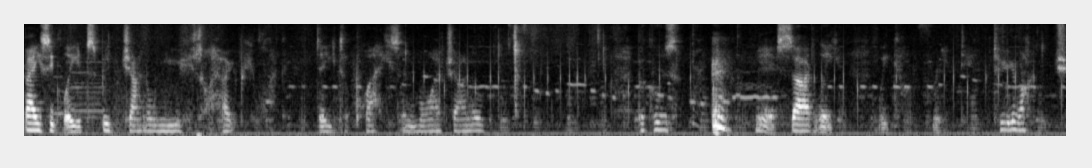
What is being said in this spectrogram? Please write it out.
basically, it's big channel news. I hope you like Data Place and my channel. Because, yeah, sadly, we can't friend him too much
